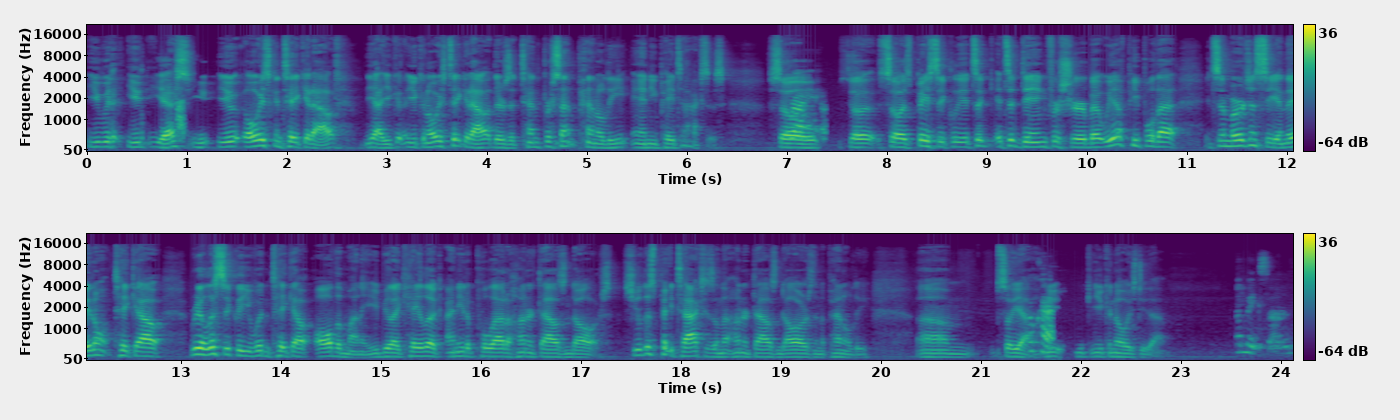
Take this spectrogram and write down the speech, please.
you would you yes you, you always can take it out. Yeah, you can you can always take it out. There's a ten percent penalty and you pay taxes. So Right. so so it's basically it's a it's a ding for sure. But we have people that it's an emergency and they don't take out. Realistically, you wouldn't take out all the money. You'd be like, hey, look, I need to pull out hundred thousand dollars. So you'll just pay taxes on that hundred thousand dollars and the penalty. Um, so yeah, Okay. you, you can always do that. That makes sense.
